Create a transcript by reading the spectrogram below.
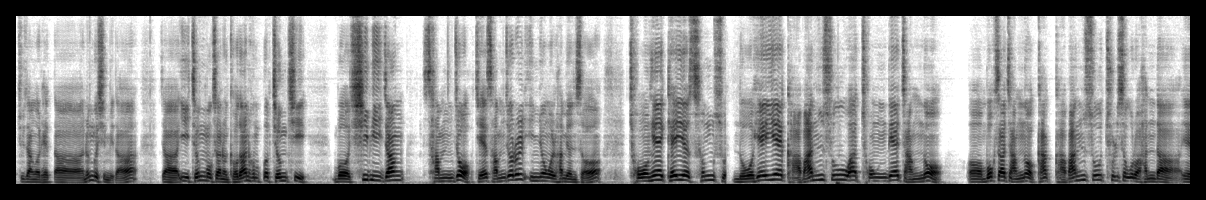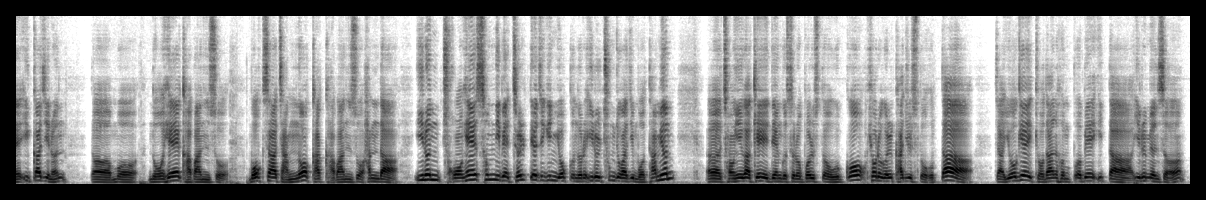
주장을 했다는 것입니다. 자, 이 정 목사는 교단 헌법 정치 뭐 12장 3조 제3조를 인용을 하면서 총회 개의 성수, 노회의 가반수와 총대 장로, 어, 목사 장로 각 가반수 출석으로 한다. 예, 이까지는 어, 뭐 노회 가반수, 목사 장로 각 가반수 한다. 이는 총회 성립의 절대적인 요건으로 이를 충족하지 못하면 어, 총회가 개의된 것으로 볼 수도 없고 효력을 가질 수도 없다. 자, 요게 교단 헌법에 있다. 이러면서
